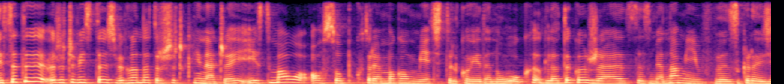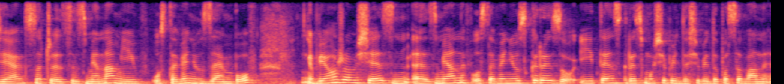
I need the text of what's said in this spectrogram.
Niestety rzeczywistość wygląda troszeczkę inaczej. Jest mało osób, które mogą mieć tylko jeden łuk, dlatego że ze zmianami w zgryzie, to znaczy ze zmianami w ustawieniu zębów, wiążą się z, zmiany w ustawieniu zgryzu i ten zgryz musi być do siebie dopasowany.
